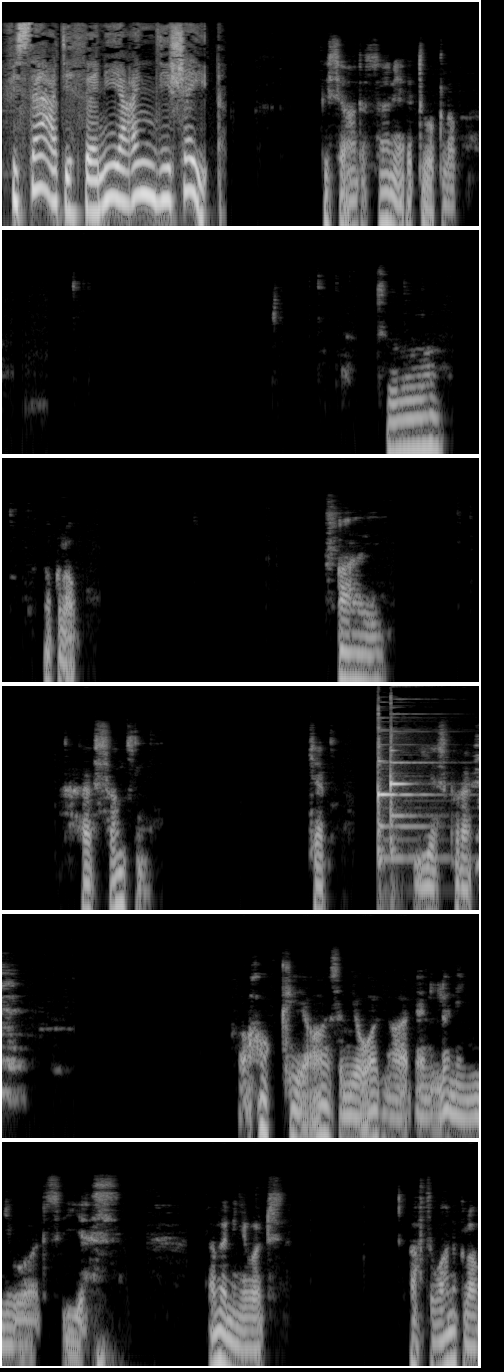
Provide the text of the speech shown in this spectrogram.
في الساعة الثانية عندي شيء. في الساعة الثانية at 2 o'clock 2 o'clock I have something. check yes correct okay awesome you're working hard and learning new words yes I'm learning new words after 1 o'clock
